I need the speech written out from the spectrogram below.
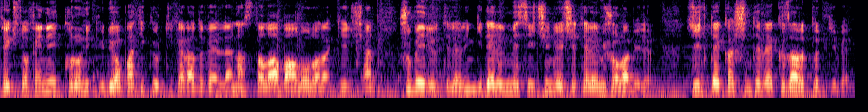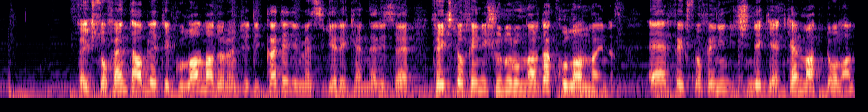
feksofeni kronik idiopatik ürtiker adı verilen hastalığa bağlı olarak gelişen şu belirtilerin giderilmesi için reçetelemiş olabilir. Ciltte kaşıntı ve kızarıklık gibi. Feksofen tableti kullanmadan önce dikkat edilmesi gerekenler ise feksofeni şu durumlarda kullanmayınız. Eğer feksofenin içindeki etken madde olan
